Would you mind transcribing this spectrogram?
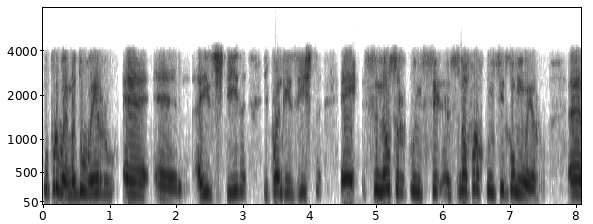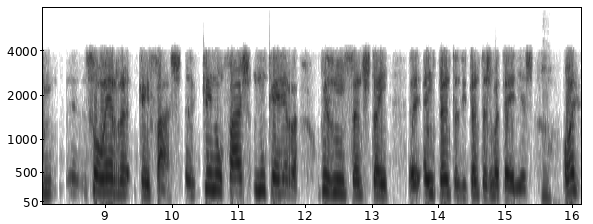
O problema do erro é, é, a existir e quando existe é se não, se, se não for reconhecido como um erro. Um, só erra quem faz. Eh, quem não faz nunca erra. O Pedro Nuno Santos tem eh, em tantas e tantas matérias. Hum. Olha,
